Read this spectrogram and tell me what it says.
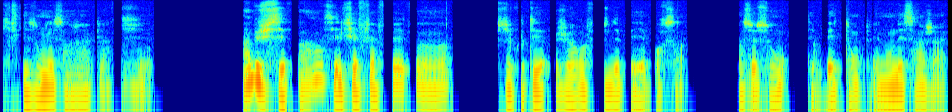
Qu'est-ce qu'ils ont les Saint-Jacques là Ah mais je sais pas, c'est le chef qui a fait et tout. hein. Je dis écoutez, je refuse de payer pour ça. Ça, ce sont des pétoncles et non des Saint-Jacques.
